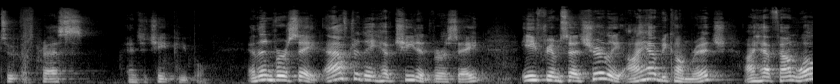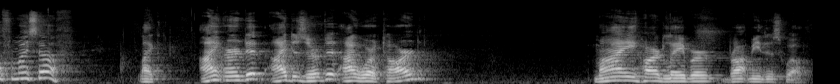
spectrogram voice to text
to oppress and to cheat people. And then verse 8 after they have cheated, verse 8, Ephraim said, Surely I have become rich, I have found wealth for myself. Like, I earned it, I deserved it, I worked hard. My hard labor brought me this wealth.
